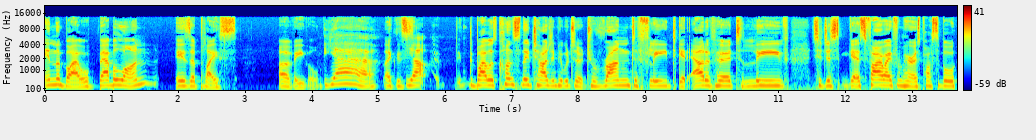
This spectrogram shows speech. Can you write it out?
in the Bible, Babylon is a place of evil. Yeah. Like this, Yeah. the Bible is constantly charging people to, to run, to flee, to get out of her, to leave, to just get as far away from her as possible.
